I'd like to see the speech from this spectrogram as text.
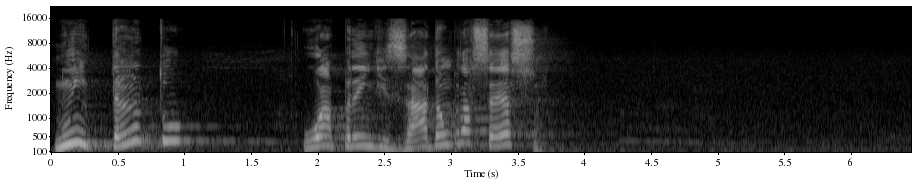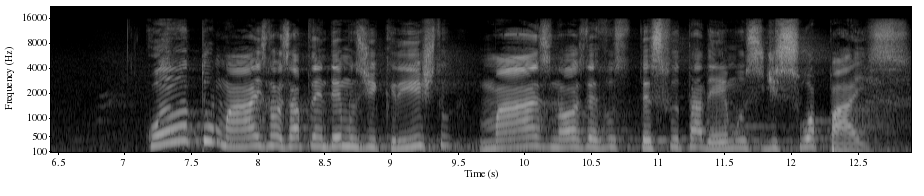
no entanto, o aprendizado é um processo. Quanto mais nós aprendemos de Cristo, mais nós desfrutaremos de Sua paz.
